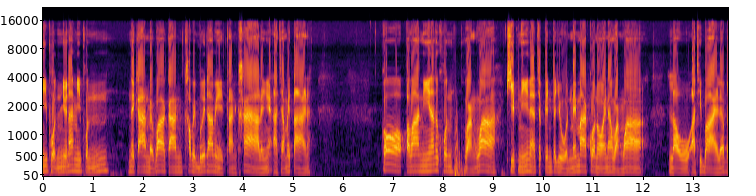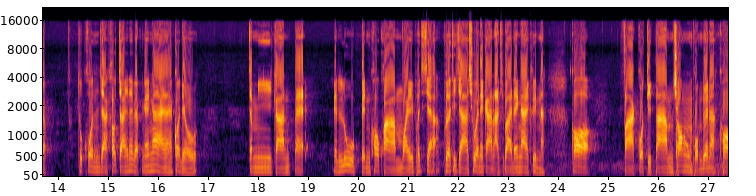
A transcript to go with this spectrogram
มีผลอยู่นะมีผลในการแบบว่าการเข้าไปเบิร์ดดาเมจการฆ่าอะไรเงี้ยอาจจะไม่ตายนะ ก็ประมาณนี้นะทุกคนหวังว่าคลิปนี้เนี่ยจะเป็นประโยชน์ไม่มากก็น้อยนะ หวังว่าเราอธิบายแล้วแบบทุกคนจะเข้าใจได้แบบง่าย ๆ นะก็เดี๋ยวจะมีการแปะเป็นรูปเป็นข้อความไว้เพื่อที่จะเพื่อที่จะช่วยในการอธิบายได้ง่ายขึ้นนะ ก็ ฝากกดติดตามช่องผมด้วยนะขอ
